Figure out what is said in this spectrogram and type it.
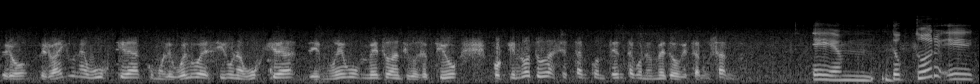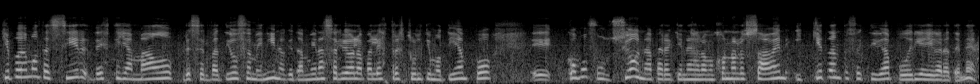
pero, pero hay una búsqueda, como le vuelvo a decir, una búsqueda de nuevos métodos anticonceptivos, porque no todas están contentas con el método que están usando. Eh, doctor, eh, ¿qué podemos decir de este llamado preservativo femenino que también ha salido a la palestra este último tiempo? Eh, ¿Cómo funciona para quienes a lo mejor no lo saben y qué tanta efectividad podría llegar a tener?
